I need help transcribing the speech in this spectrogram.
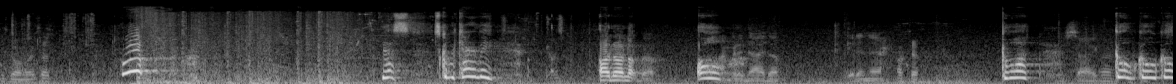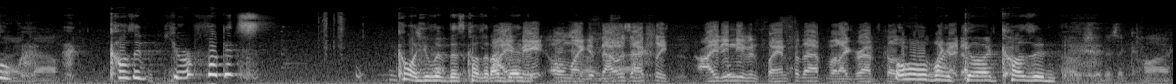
he's going right there. Yes! Scooby, carry me! Oh no, no. Bro, oh. I'm Oh, gonna die though. Get in there. Okay. come on! Sorry. Go, go, go! Sorry, Kyle. Cousin, you're a fucking. Come on, you live this, cousin. I'm I dead. made. Oh my god, that was actually. I didn't even plan for that, but I grabbed cousin. Oh like, my I definitely- god, cousin. Oh shit, there's a car.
